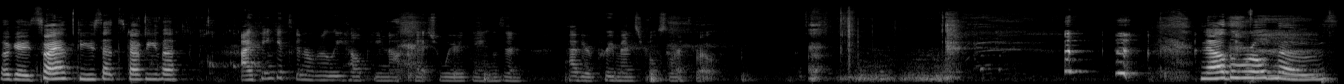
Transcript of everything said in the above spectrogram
Okay, so I have to use that stuff, Eva? I think it's gonna really help you not catch weird things and have your premenstrual sore throat. Now the world knows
